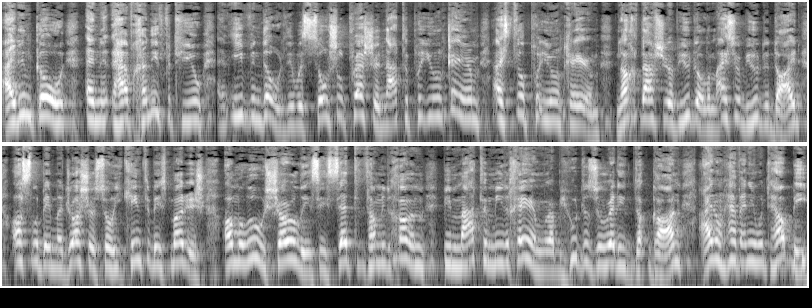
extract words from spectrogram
I didn't go and have chanifa to you, and even though there was social pressure not to put you in chayim, I still put you in chayim. Nach Dafshir Rabbi Yehuda, lemaisa Rabbi Yehuda died. Asla Be Madrasha, so he came to Beis Madrash. Amalu Sharli, so he said to Talmid Chamim, "Be mata mi chayim." Rabbi Yehuda's already gone. I don't have anyone to help me.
